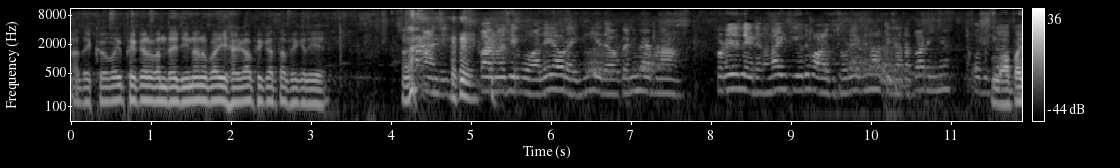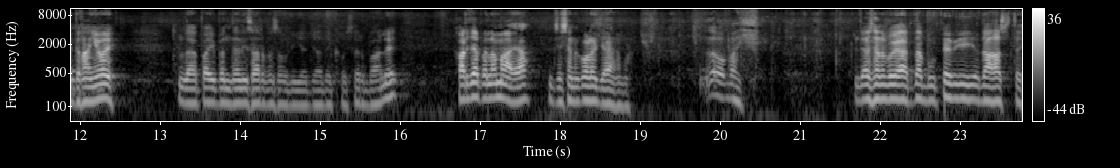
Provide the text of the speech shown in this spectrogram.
ਆ ਦੇਖੋ ਭਾਈ ਫਿਕਰ ਬੰਦੇ ਜਿਨ੍ਹਾਂ ਨੂੰ ਭਾਈ ਹੈਗਾ ਫਿਕਰ ਤਾਂ ਫਿਕਰ ਹੀ ਹੈ ਹਾਂਜੀ ਪਰ ਮੈਂ ਫਿਰ ਪਵਾ ਲਿਆ ਔਰ ਆਈ ਗਈ ਇਹਦਾ ਉਹ ਕਹਿੰਦੀ ਮੈਂ ਆਪਣਾ ਥੋੜੇ ਜਿਹਾ ਲੇਟ ਨਹਾਈ ਸੀ ਉਹਦੇ ਵਾਲ ਵੀ ਥੋੜੇ ਇਹਦੇ ਨਾਲ ਤੇ ਜ਼ਿਆਦਾ ਭਾਰੀ ਆ ਉਹ ਵੀ ਲਾ ਭਾਈ ਦਿਖਾਈ ਓਏ। ਲੈ ਭਾਈ ਬੰਦਿਆਂ ਦੀ ਸਰਵਿਸ ਹੋ ਰਹੀ ਆ। ਜਾ ਦੇਖੋ ਸਿਰ ਬਾਲੇ। ਖੜ ਜਾ ਪਹਿਲਾਂ ਮੈਂ ਆਇਆ ਜਸ਼ਨ ਕੋਲੇ ਜਾਇਆ ਮੈਂ। ਲੋ ਭਾਈ। ਜਸ਼ਨ ਬਗੈਰ ਤਾਂ ਬੂਟੇ ਦੀ ਉਦਾਸ ਤੇ।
